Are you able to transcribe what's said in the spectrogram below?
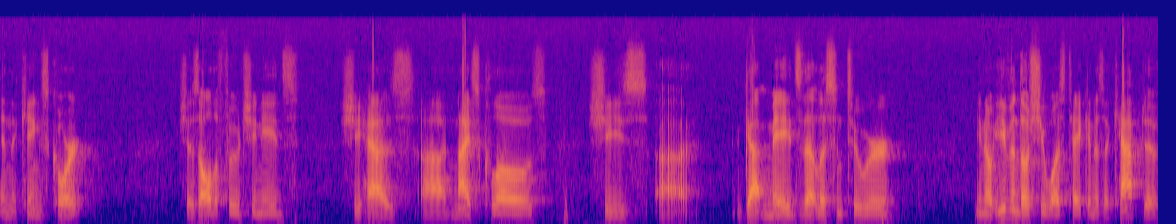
in the king's court. She has all the food she needs. She has uh, nice clothes. She's uh, got maids that listen to her. You know, even though she was taken as a captive,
